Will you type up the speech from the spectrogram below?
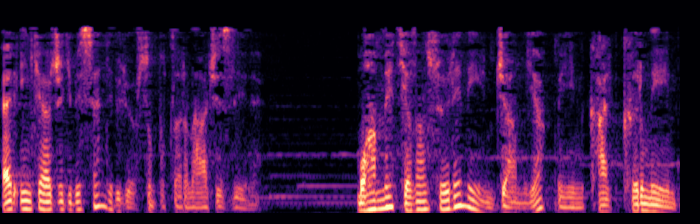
Her inkarcı gibi sen de biliyorsun putların acizliğini. Muhammed yalan söylemeyin, can yakmayın, kalp kırmayın,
